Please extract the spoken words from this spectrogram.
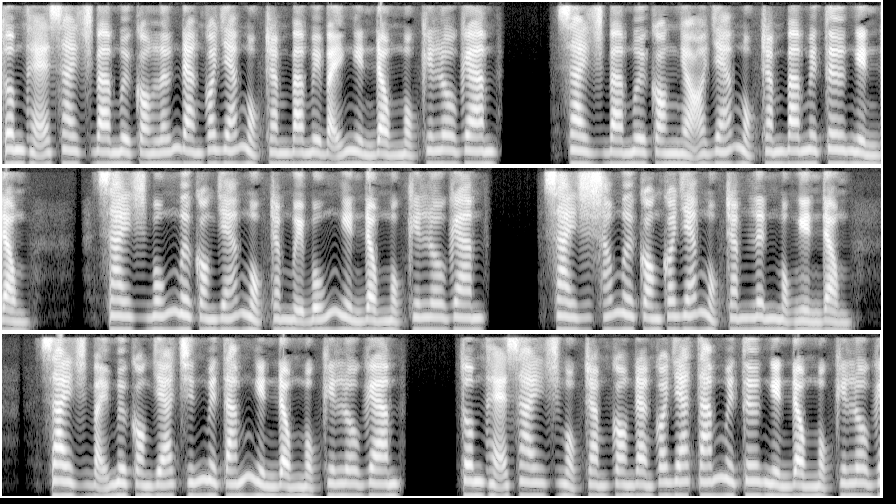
Tôm thẻ size 30 con lớn đang có giá 137.000 đồng 1 kg. Size 30 con nhỏ giá 134.000 đồng. Size 40 con giá 114.000 đồng 1 kg. Size 60 con có giá 101.000 đồng. Size 70 con giá 98.000 đồng 1 kg. Tôm thẻ size 100 con đang có giá 84.000 đồng 1 kg.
